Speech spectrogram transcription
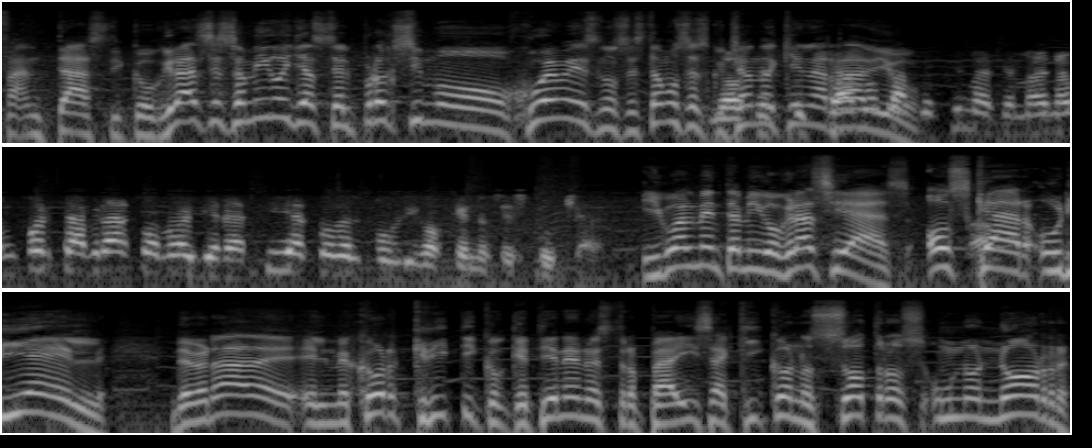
Fantástico. Gracias, amigo, y hasta el próximo jueves. Nos estamos escuchando Nos aquí en la radio. La próxima semana. Un fuerte abrazo, Roger, a ti y a todo el público que nos escucha. Igualmente, amigo, gracias. Oscar Uriel, De verdad, el mejor crítico que tiene nuestro país aquí con nosotros. Un honor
